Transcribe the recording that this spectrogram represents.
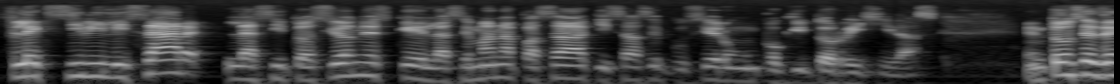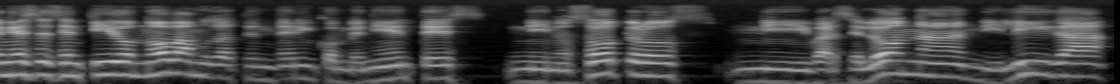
flexibilizar las situaciones que la semana pasada quizás se pusieron un poquito rígidas. Entonces, en ese sentido, no vamos a tener inconvenientes ni nosotros, ni Barcelona, ni Liga,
